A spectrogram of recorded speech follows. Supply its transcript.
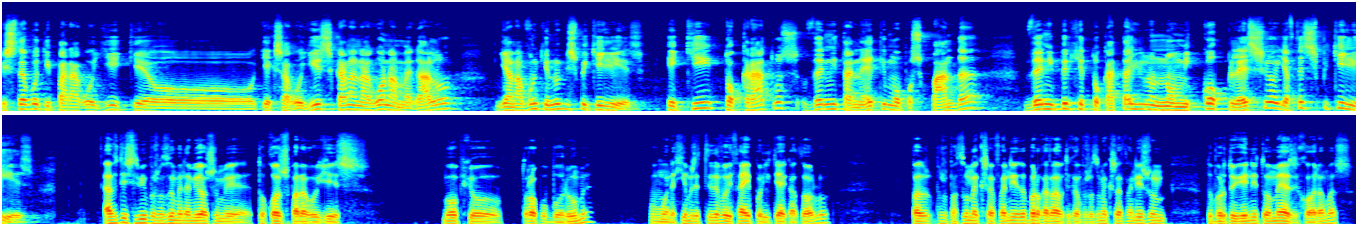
πιστεύω ότι η παραγωγή και, ο... και εξαγωγής κάνανε αγώνα μεγάλο για να βρουν καινούργιες ποικιλίες. Εκεί το κράτος δεν ήταν έτοιμο όπως πάντα, δεν υπήρχε το κατάλληλο νομικό πλαίσιο για αυτές τις ποικιλίες. Αυτή τη στιγμή προσπαθούμε να μειώσουμε το κόστος παραγωγής με όποιο τρόπο μπορούμε, που μοναχή γιατί δεν βοηθάει η πολιτεία καθόλου. Προσπαθούν να εξαφανίσουν, δεν μπορώ να καταλάβω τι προσπαθούν να εξαφανίσουν τον πρωτογενή τομέα στη χώρα μας.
